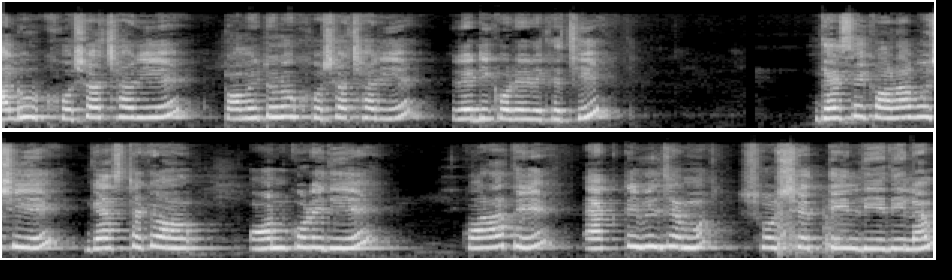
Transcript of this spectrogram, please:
আলুর খোসা ছাড়িয়ে, টমেটোরও খোসা ছাড়িয়ে রেডি করে রেখেছি। গ্যাসে কড়া বসিয়ে গ্যাসটাকে অন করে দিয়ে কড়াতে এক টেবিল চামচ সর্ষের তেল দিয়ে দিলাম।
